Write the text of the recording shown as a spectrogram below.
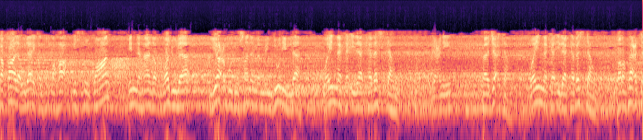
فقال أولئك الفقهاء للسلطان إن هذا الرجل يعبد صنما من دون الله وإنك إذا كبسته يعني فاجأته وإنك إذا كبسته فرفعت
